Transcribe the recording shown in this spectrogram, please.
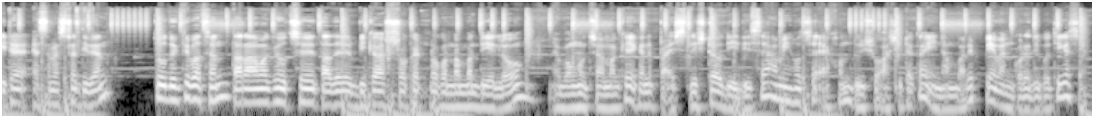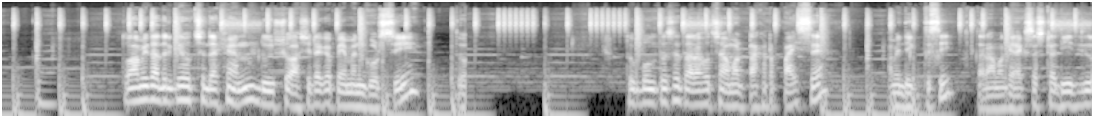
এটা এস এম এসটা দিবেন। তো দেখতে পাচ্ছেন, তারা আমাকে হচ্ছে তাদের বিকাশ রকেট নগর নাম্বার দিয়ে এলো এবং হচ্ছে আমাকে এখানে প্রাইস লিস্টটাও দিয়ে দিছে আমি হচ্ছে এখন দুইশো আশি টাকা এই নাম্বারে পেমেন্ট করে দিব, ঠিক আছে? তো আমি তাদেরকে হচ্ছে দেখেন, দুইশো আশি টাকা পেমেন্ট করছি। তো তো বলতেছে তারা হচ্ছে আমার টাকাটা পাইছে। আমি দেখতেছি, তারা আমাকে অ্যাক্সেসটা দিয়ে দিল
